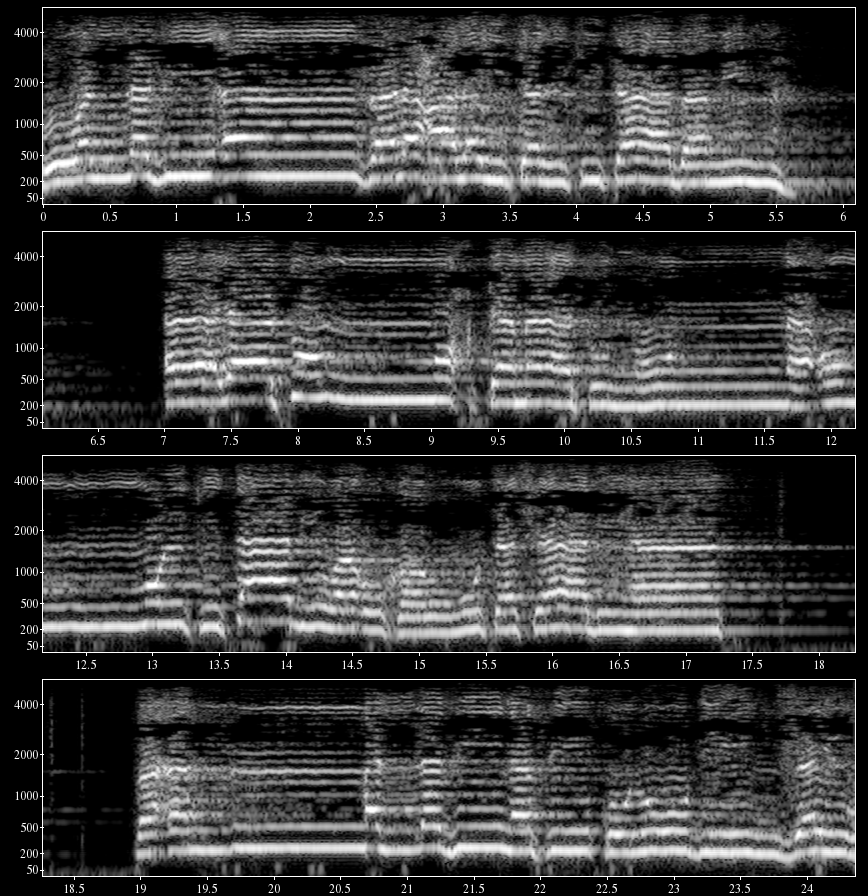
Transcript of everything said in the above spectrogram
هو الذي أنزل عليك الكتاب منه آيات محكمات هن أم الكتاب وأخر متشابهات. فأما الذين في قلوبهم زيغ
